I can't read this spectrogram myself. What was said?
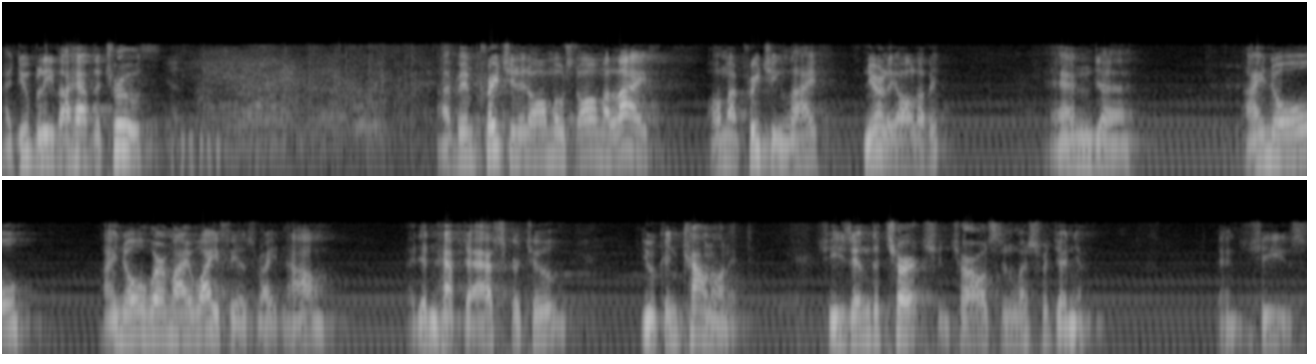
I do believe I have the truth. I've been preaching it almost all my life, all my preaching life, nearly all of it. And uh, I know, I know where my wife is right now. I didn't have to ask her to. You can count on it. She's in the church in Charleston, West Virginia, and she's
